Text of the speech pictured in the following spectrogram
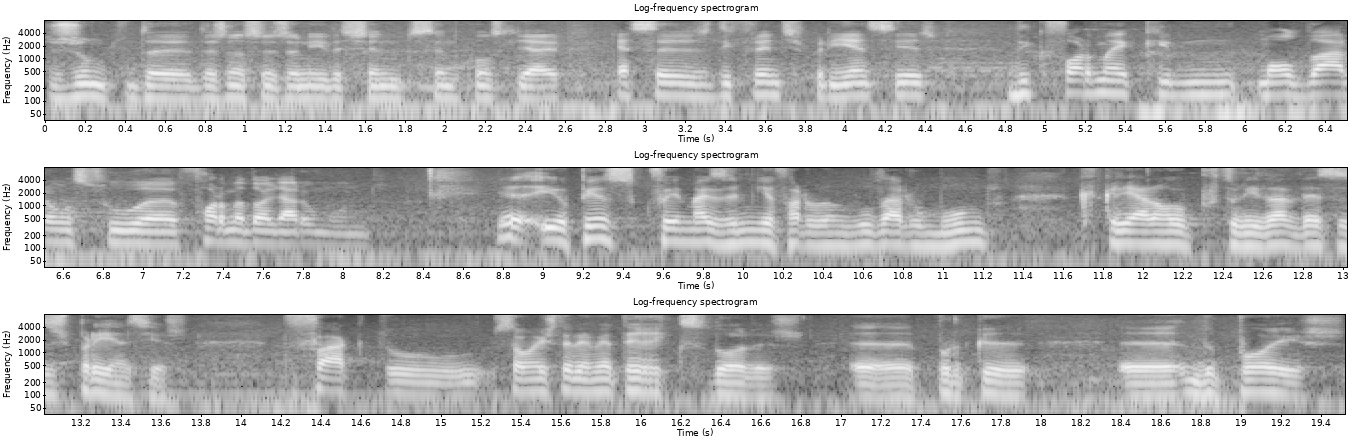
junto de, das Nações Unidas, sendo, sendo conselheiro, essas diferentes experiências, de que forma é que moldaram a sua forma de olhar o mundo? Eu penso que foi mais a minha forma de mudar o mundo que criaram a oportunidade dessas experiências. De facto, são extremamente enriquecedoras, uh, porque uh, depois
